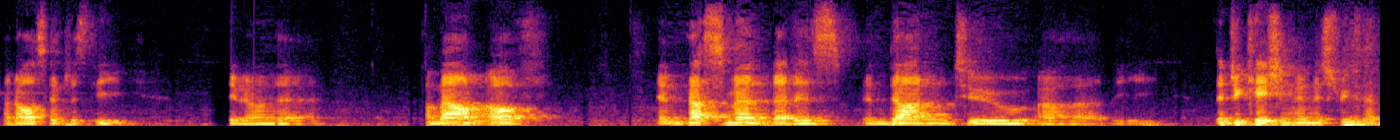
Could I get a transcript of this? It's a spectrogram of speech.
but also just the you know, the amount of investment that has been done to uh, the education industry that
